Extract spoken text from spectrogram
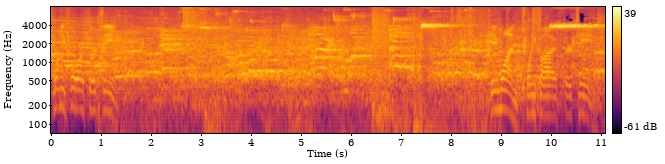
24-13. Game one, 25-13.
